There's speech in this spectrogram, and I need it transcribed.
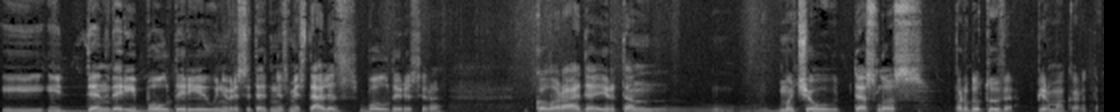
Į, į Denverį, į Boulderį, universitetinis miestelis Boulderis yra. Kolorade ir ten mačiau Teslos parduotuvę pirmą kartą.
